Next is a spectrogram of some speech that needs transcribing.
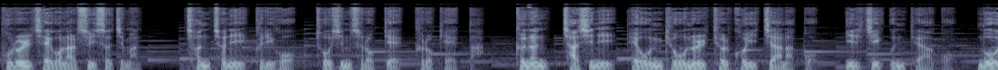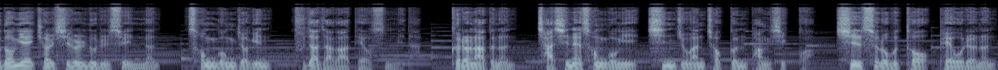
불을 재건할 수 있었지만 천천히 그리고 조심스럽게 그렇게 했다. 그는 자신이 배운 교훈을 결코 잊지 않았고 일찍 은퇴하고 노동의 결실을 누릴 수 있는 성공적인 투자자가 되었습니다. 그러나 그는 자신의 성공이 신중한 접근 방식과 실수로부터 배우려는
